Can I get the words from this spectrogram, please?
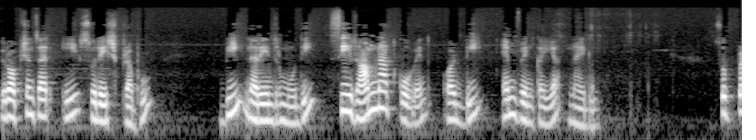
Your options are A. Suresh Prabhu, B. Narendra Modi, C. Ramnath Kovind, or D. M. Venkaiah Naidu. So, Pr-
